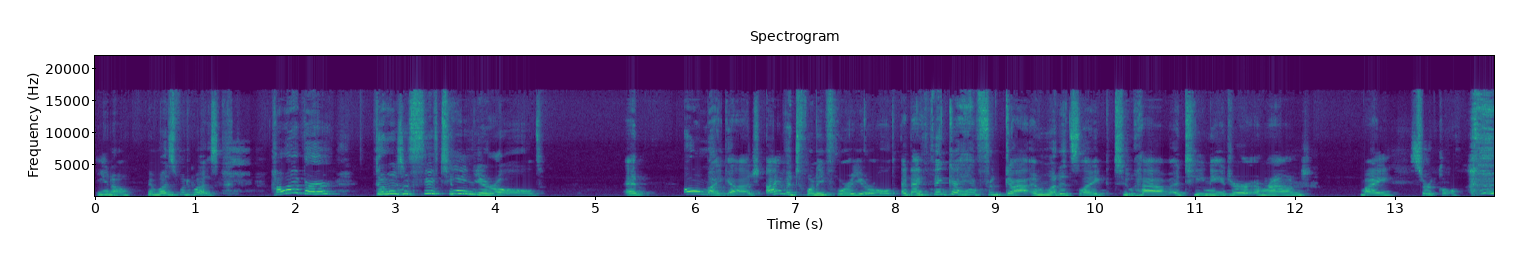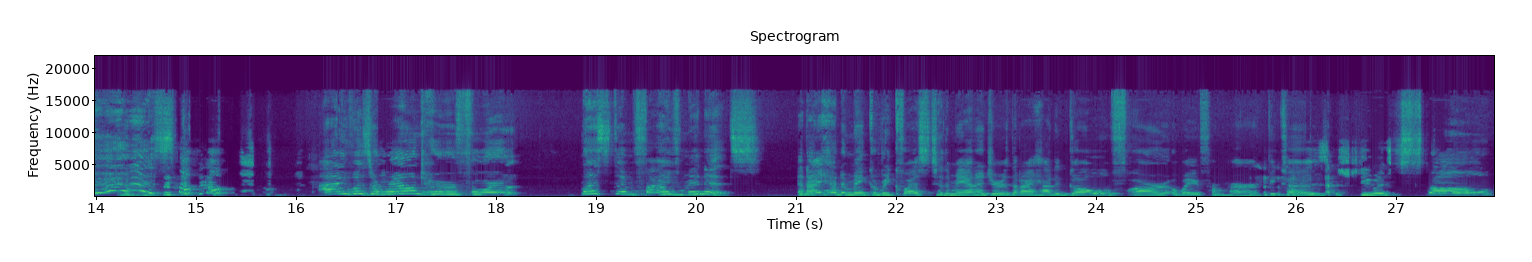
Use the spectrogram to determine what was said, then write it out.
you know, it was what it was. However, there was a 15 year old, and oh my gosh, I have a 24 year old, and I think I have forgotten what it's like to have a teenager around my circle. Mm-hmm. so, I was around her for less than five minutes. And I had to make a request to the manager that I had to go far away from her because she was so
